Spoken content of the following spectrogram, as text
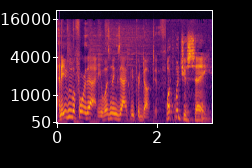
and even before that, he wasn't exactly productive. What would you say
